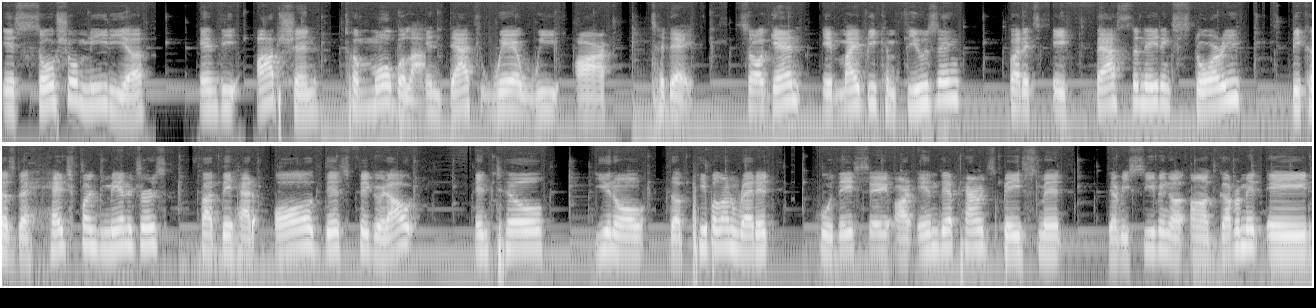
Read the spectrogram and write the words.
is social media and the option to mobilize, and that's where we are today. So, again, it might be confusing, but it's a fascinating story because the hedge fund managers thought they had all this figured out until you know, the people on Reddit who they say are in their parents' basement, they're receiving a, a government aid,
